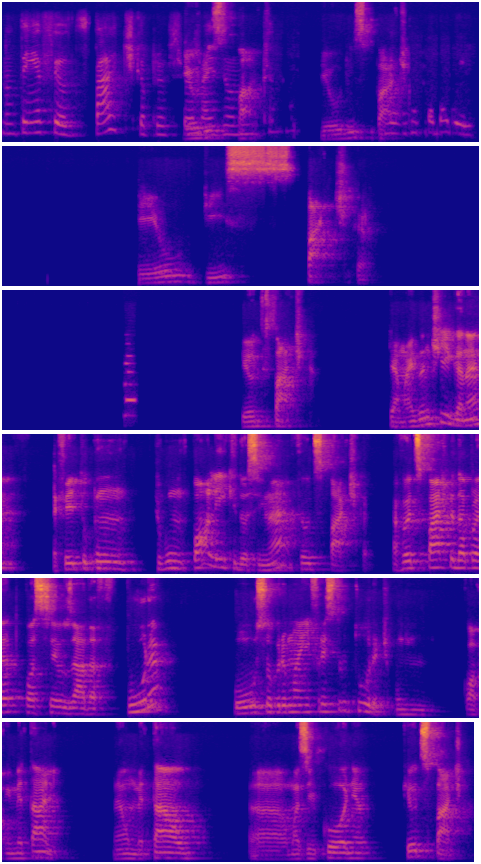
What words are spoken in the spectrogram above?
Não tem a feldispática, professor, mas eu nunca, Feldispática. nunca trabalhei. Feldispática. Feldispática. Que é a mais antiga, né? É feito com tipo um pó líquido, assim, né? Feldispática. A feldspática dá pra, pode ser usada pura ou sobre uma infraestrutura, tipo um cofre metálico, né? um metal, uh, uma zircônia, feldspática.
